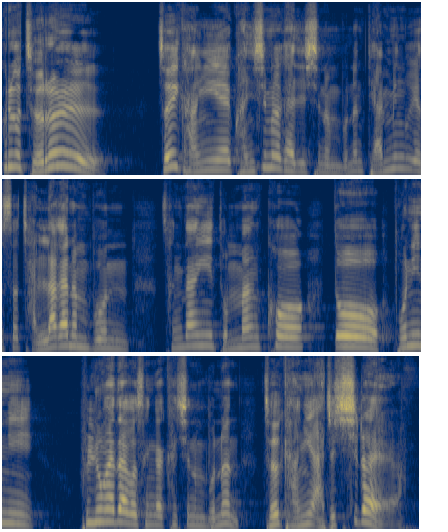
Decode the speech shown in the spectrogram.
그리고 저를 저희 강의에 관심을 가지시는 분은 대한민국에서 잘 나가는 분, 상당히 돈 많고 또 본인이 훌륭하다고 생각하시는 분은 저 강의 아주 싫어해요.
